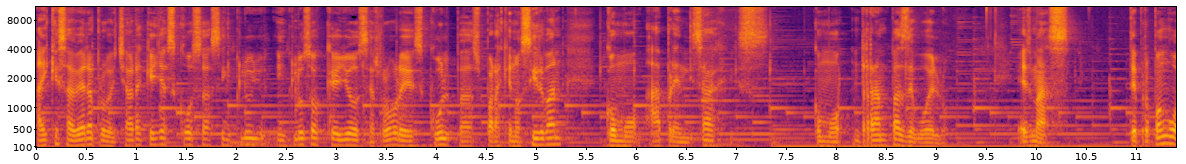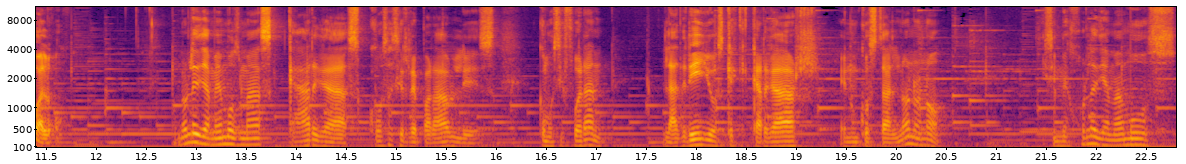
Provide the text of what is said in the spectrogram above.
Hay que saber aprovechar aquellas cosas, incluso aquellos errores, culpas, para que nos sirvan como aprendizajes, como rampas de vuelo. Es más, te propongo algo. No le llamemos más cargas, cosas irreparables, como si fueran ladrillos que hay que cargar en un costal. No, no, no. Si mejor las llamamos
